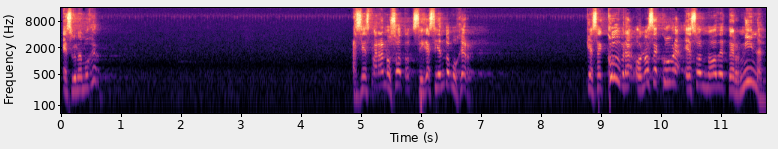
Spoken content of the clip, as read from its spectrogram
es una mujer. Así es para nosotros, sigue siendo mujer. Que se cubra o no se cubra, eso no determina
